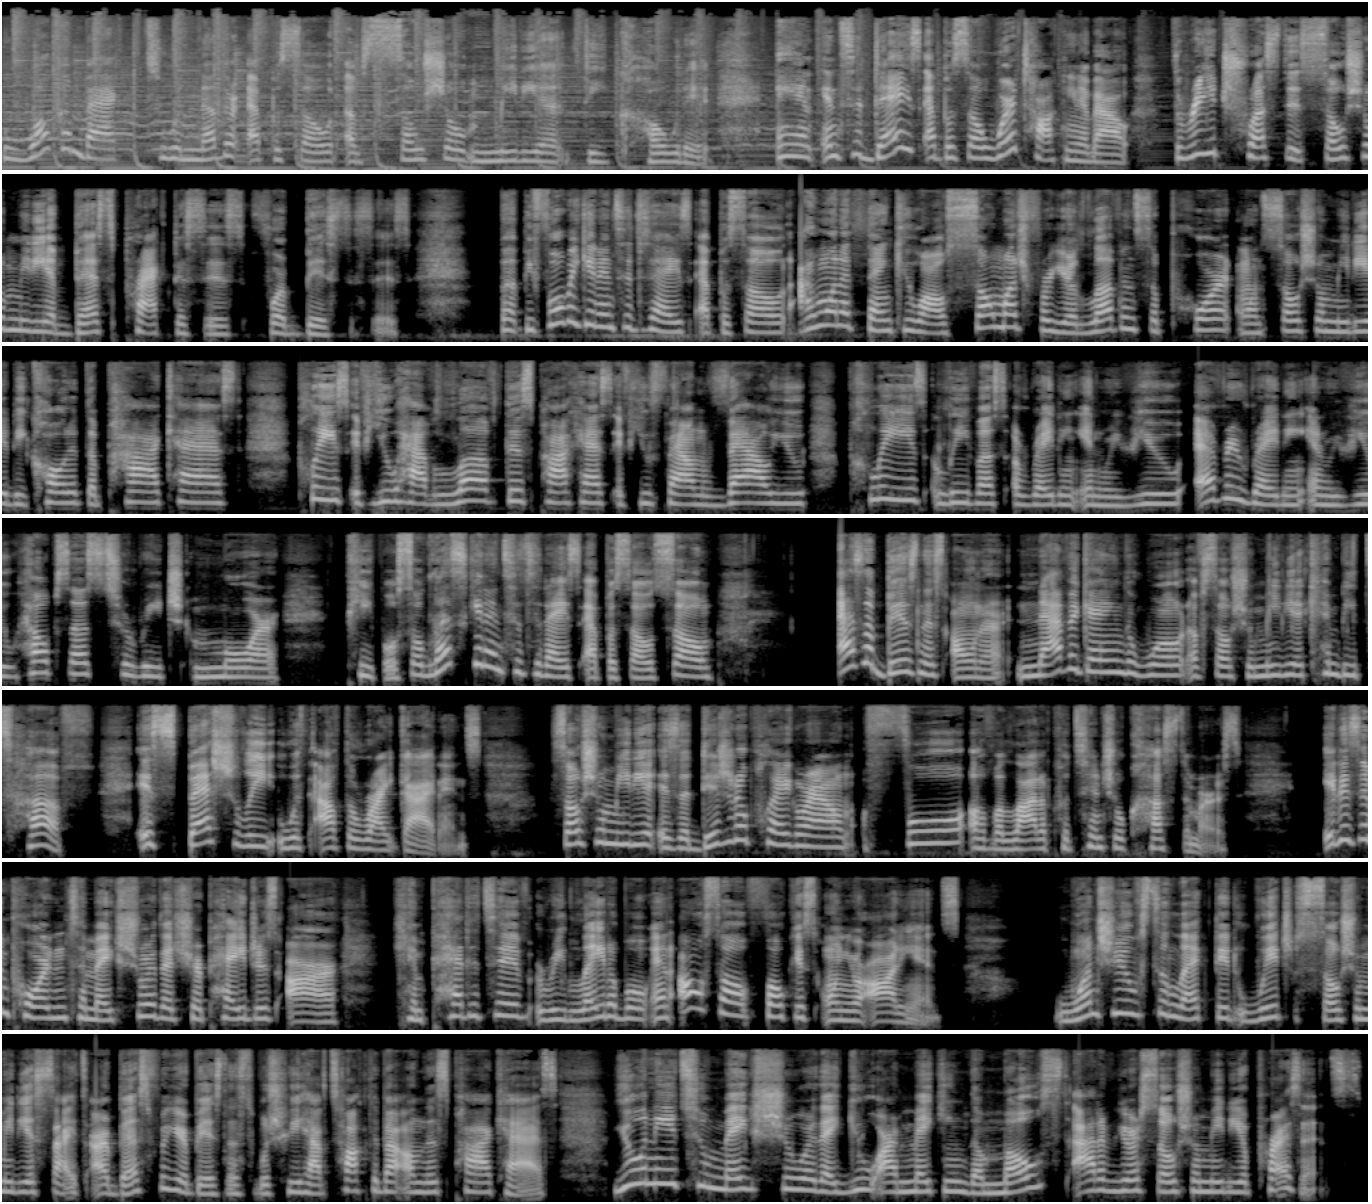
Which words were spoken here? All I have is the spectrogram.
Welcome back to another episode of Social Media Decoded. And in today's episode, we're talking about three trusted social media best practices for businesses. But before we get into today's episode, I want to thank you all so much for your love and support on Social Media Decoded, the podcast. Please, if you have loved this podcast, if you found value, please leave us a rating and review. Every rating and review helps us to reach more people. So let's get into today's episode. So, as a business owner, navigating the world of social media can be tough, especially without the right guidance. Social media is a digital playground full of a lot of potential customers. It is important to make sure that your pages are competitive, relatable, and also focus on your audience. Once you've selected which social media sites are best for your business, which we have talked about on this podcast, you'll need to make sure that you are making the most out of your social media presence.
